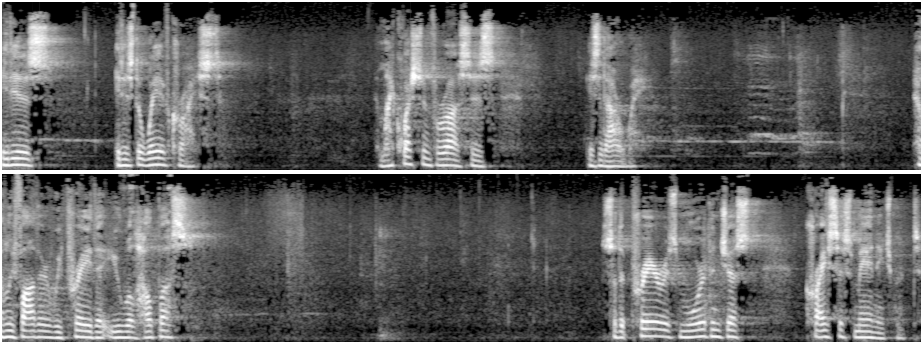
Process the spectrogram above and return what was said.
It is, it is the way of Christ. And my question for us is is it our way? Heavenly Father, we pray that you will help us. So that prayer is more than just crisis management,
